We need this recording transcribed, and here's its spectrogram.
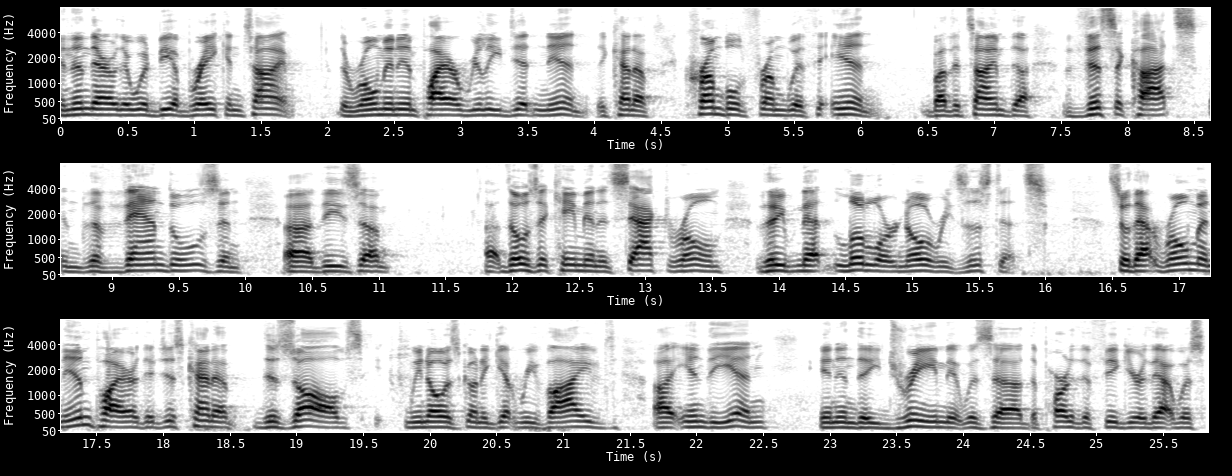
and then there, there would be a break in time. The Roman Empire really didn't end, it kind of crumbled from within. By the time the Visigoths and the Vandals and uh, these um, uh, those that came in and sacked Rome, they met little or no resistance. So that Roman Empire that just kind of dissolves, we know is going to get revived uh, in the end. And in the dream, it was uh, the part of the figure that was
